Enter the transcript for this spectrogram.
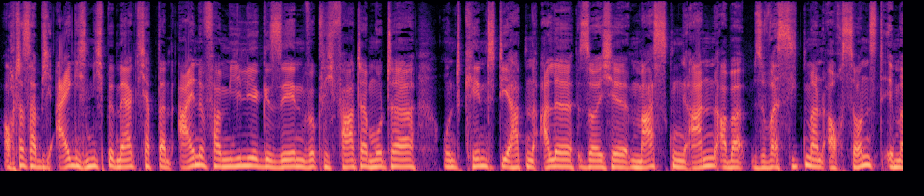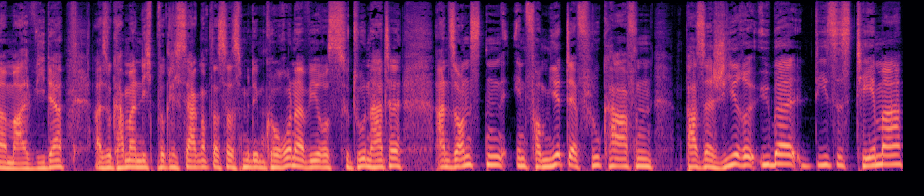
Auch das habe ich eigentlich nicht bemerkt. Ich habe dann eine Familie gesehen, wirklich Vater, Mutter und Kind, die hatten alle solche Masken an, aber sowas sieht man auch sonst immer mal wieder. Also kann man nicht wirklich sagen, ob das was mit dem Coronavirus zu tun hatte. Ansonsten informiert der Flughafen Passagiere über dieses Thema,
